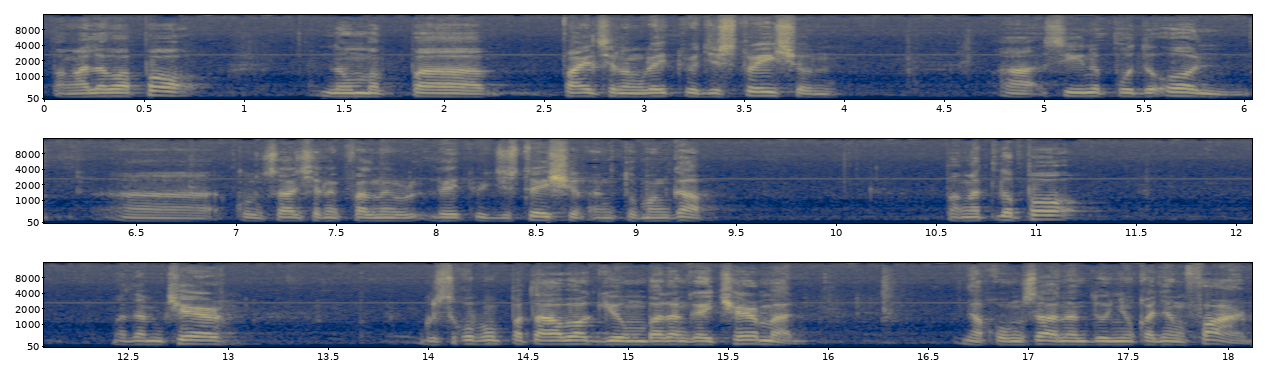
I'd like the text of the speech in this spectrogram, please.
Pangalawa po, nung magpa-file siya ng late registration, ah, sino po doon ah, kung saan siya nag-file ng late registration ang tumanggap. Pangatlo po, Madam Chair, gusto ko pong patawag yung barangay chairman na kung saan nandun yung kanyang farm.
